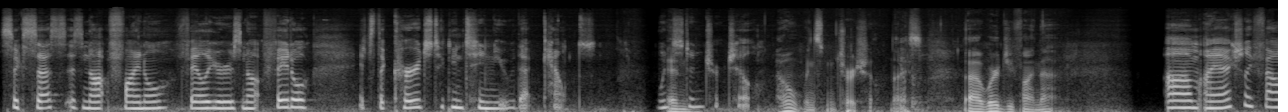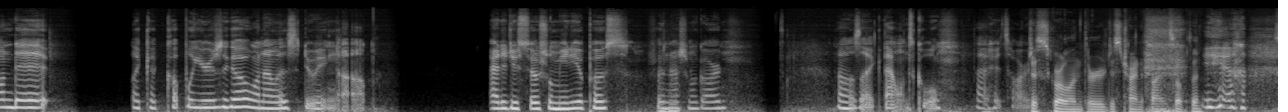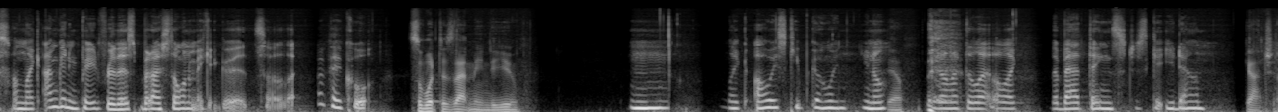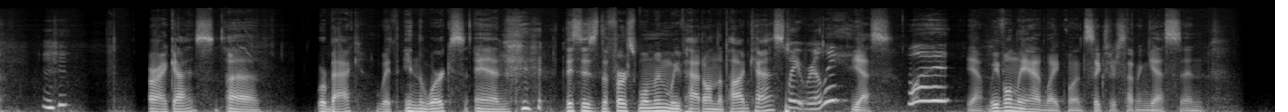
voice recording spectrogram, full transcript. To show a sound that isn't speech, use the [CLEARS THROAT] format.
Success is not final, failure is not fatal. It's the courage to continue that counts. Winston And- Churchill. Oh, Winston Churchill. Nice. Uh, where'd you find that? Um, I actually found it like a couple years ago when I was doing um I had to do social media posts for Mhm. the National Guard. And I was like, that one's cool. That hits hard. Just scrolling through, just trying to find something. [LAUGHS] yeah. I'm like, I'm getting paid for this, but I still want to make it good. So I was like, okay, cool. So, what does that mean to you? Mm, like always keep going, you know? Yeah. You don't have to let like the bad things just get you down. Gotcha. hmm All right, guys. Uh, we're back with In the Works, and [LAUGHS] this is the first woman we've had on the podcast. Wait, really? Yes. What? Yeah. We've only had like, what, six or seven guests, and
